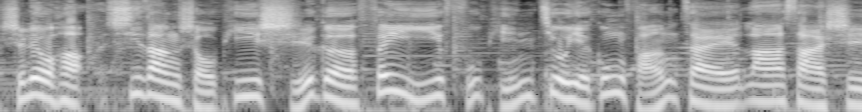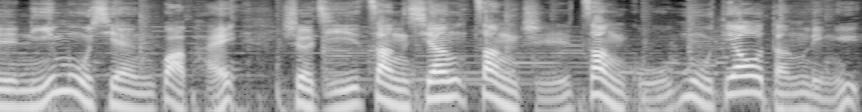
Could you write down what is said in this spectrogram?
十六号，西藏首批十个非遗扶贫就业工坊在拉萨市尼木县挂牌，涉及藏香、藏纸、藏骨、木雕等领域。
